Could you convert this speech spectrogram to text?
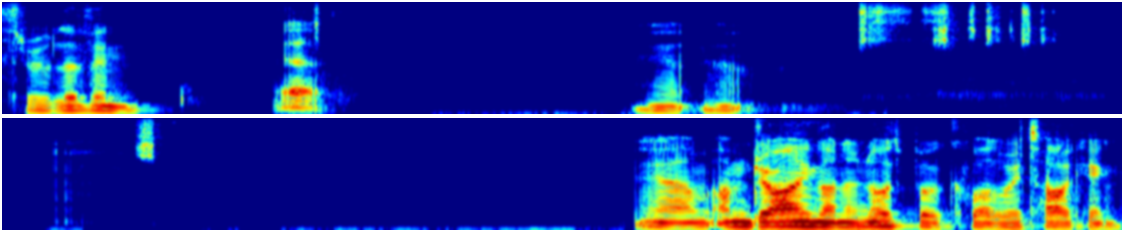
Through living, Yeah. yeah, yeah. Yeah, I'm, I'm drawing on a notebook while we're talking.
